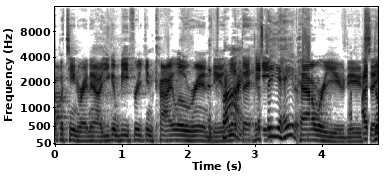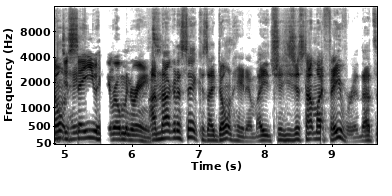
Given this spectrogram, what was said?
Palpatine right now. You can be freaking Kylo Ren, dude. fine. Let the Just hate, say you hate him. power you, dude. I say, don't just hate- say you hate Roman Reigns. I'm not gonna say it because I don't hate him. I, he's just not my favorite. That's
